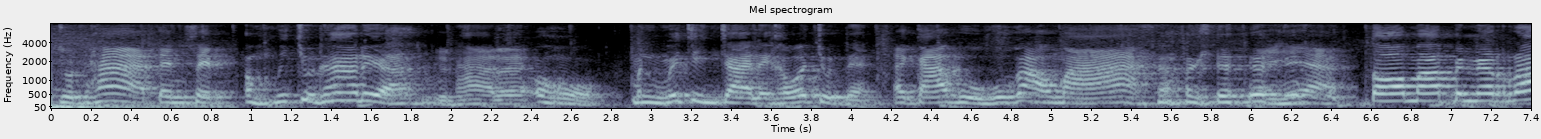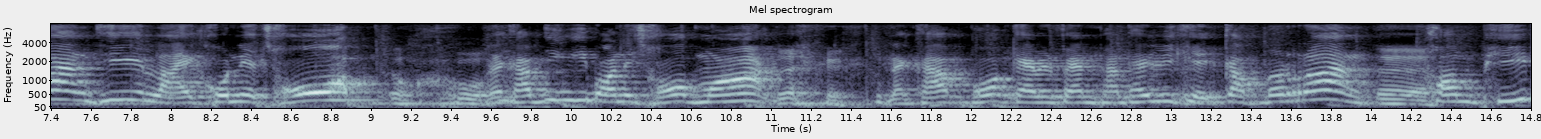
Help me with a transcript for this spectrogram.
6.5 เต็ม 10 เอ้ามีจุดห้าด้วยเหรอ10.5เลยโอ้โหมันไม่จริงใจเลยครับว่าจุดเนี่ย ไอ้การ์ดบูกูก็เอามาไอ้เหี้ยต่อมาเป็นร่างที่หลายคนเนี่ยชอบโอ้โห นะครับยิ่งพี่บอลเนี่ยชอบมากนะครับเพราะว่าแกเป็นแฟนพันธ์ไทยลีเคกับร่างเออ คอมพิว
